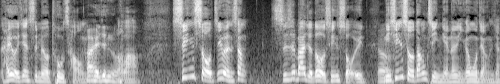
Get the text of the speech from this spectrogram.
还有一件事没有吐槽你，还有一件什么？好不好？新手基本上十之八九都有新手运。嗯你新手当几年了？你跟我讲一下，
